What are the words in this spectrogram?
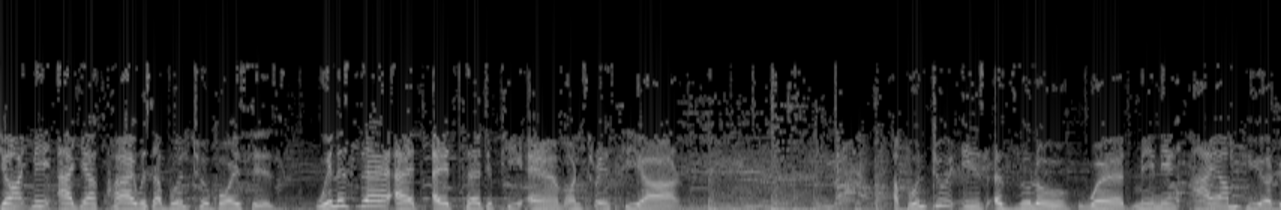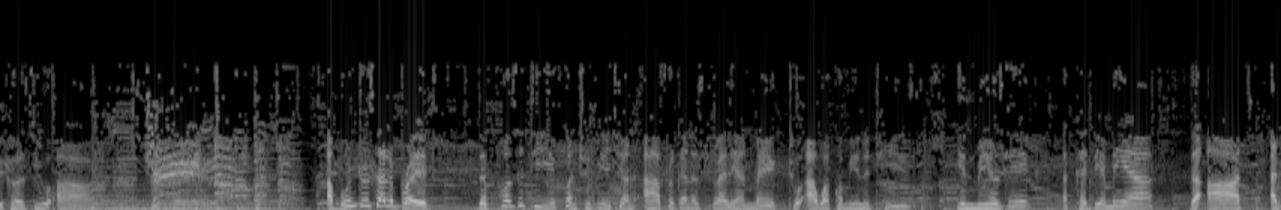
Join me Aya Cry with Ubuntu Voices. Wednesday at 8.30 p.m. on 3CR. Ubuntu is a Zulu word meaning I am here because you are. Ubuntu celebrates the positive contribution African Australians make to our communities in music, academia, the arts, and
